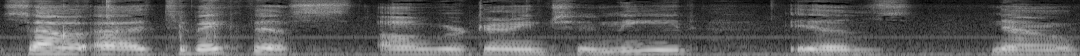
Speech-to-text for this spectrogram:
So, uh, to make this, all we're going to need is, now,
